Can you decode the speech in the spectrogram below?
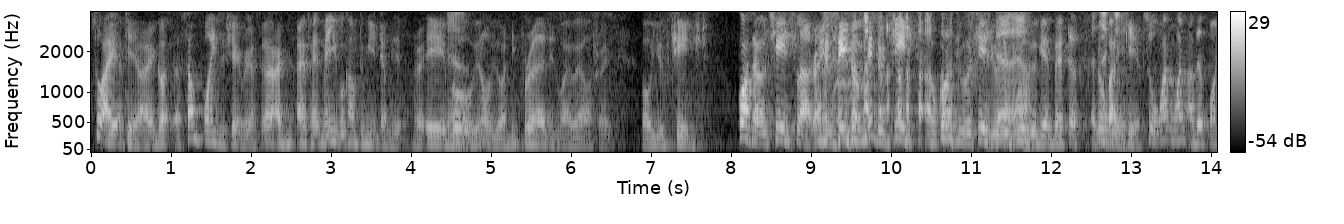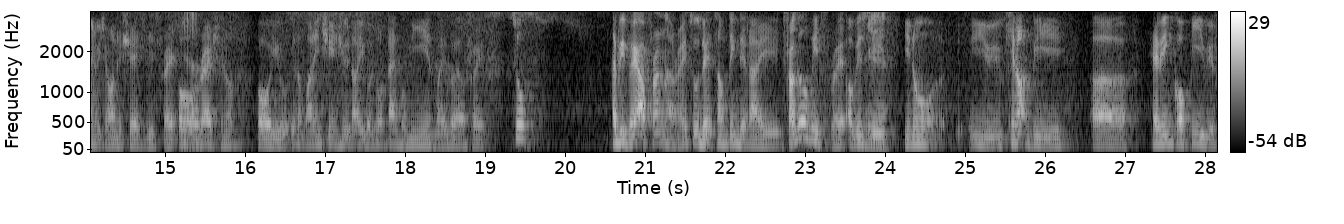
So I okay, I got uh, some points to share with you. I've, I've had many people come to me and tell me that, right? hey bro, Yeah. you know you are different and whatever else, right? Or you've changed. Of course I will change lah, right? Like you're meant to change. Of course you will change. You will Yeah, improve. yeah. You get better. No, but okay. So one one other point which I want to share is this, right? Oh, Yeah. Rash, you know, oh you you know money changed you now. You got no time for me and whatever else, right? So. I'll be very upfront now, right? So that's something that I struggle with, right? Obviously, Yeah. you know, you, you cannot be uh, having copy with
